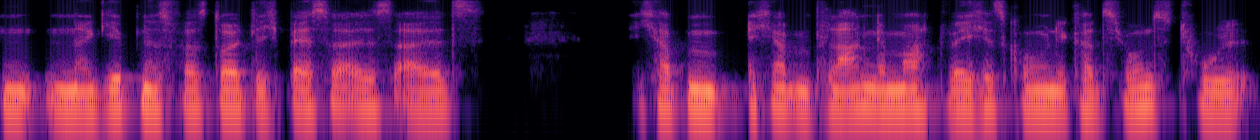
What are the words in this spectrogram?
ein, ein Ergebnis, was deutlich besser ist als ich habe ich hab einen Plan gemacht, welches Kommunikationstool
